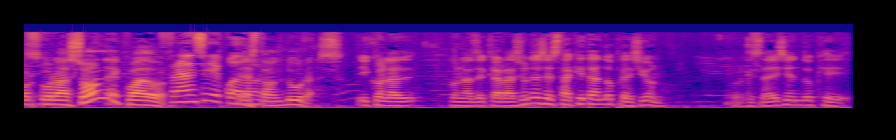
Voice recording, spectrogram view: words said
Por sí. corazón, Ecuador. Francia y Ecuador. hasta Honduras. Y con las, con las declaraciones se está quitando presión, porque está diciendo que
